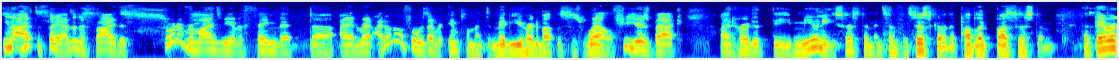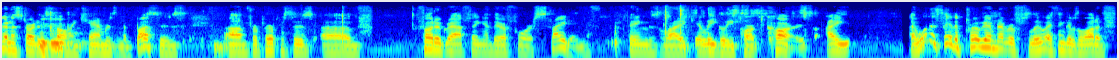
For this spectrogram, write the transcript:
you know, I have to say, as an aside, this sort of reminds me of a thing that uh, I had read. I don't know if it was ever implemented. Maybe you heard about this as well. A few years back, I'd heard that the Muni system in San Francisco, the public bus system, that they were going to start mm-hmm. installing mm-hmm. cameras in the buses um, for purposes of photographing and therefore citing things like illegally parked cars. I I want to say the program never flew. I think there was a lot of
